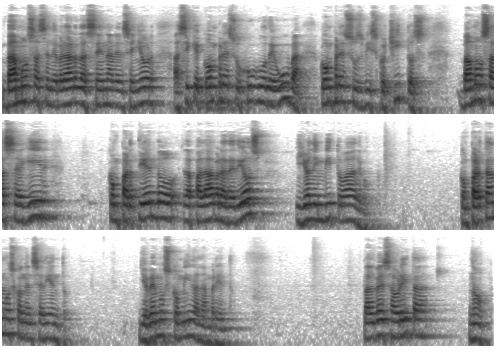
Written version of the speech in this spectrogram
Vamos a celebrar la cena del Señor, así que compre su jugo de uva, compre sus bizcochitos. Vamos a seguir compartiendo la palabra de Dios y yo le invito a algo. Compartamos con el sediento. Llevemos comida al hambriento. Tal vez ahorita no,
